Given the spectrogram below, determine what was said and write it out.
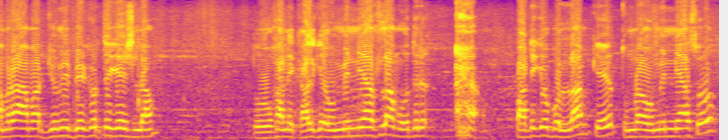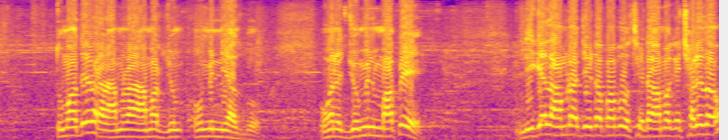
আমরা আমার জমি বের করতে গিয়েছিলাম। তো ওখানে কালকে অমিন নিয়ে আসলাম, ওদের পার্টিকে বললাম কে তোমরা অমিন নিয়ে আসো, তোমাদের আর আমরা আমার অমিন নিয়ে আসব। ওখানে জমিন মাপে লিগ্যাল আমরা যেটা পাবো সেটা আমাকে ছেড়ে দাও,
